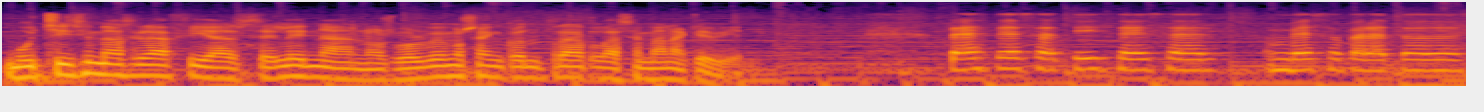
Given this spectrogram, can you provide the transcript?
Muchísimas gracias, Elena. Nos volvemos a encontrar la semana que viene. Gracias a ti, César. Un beso para todos.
